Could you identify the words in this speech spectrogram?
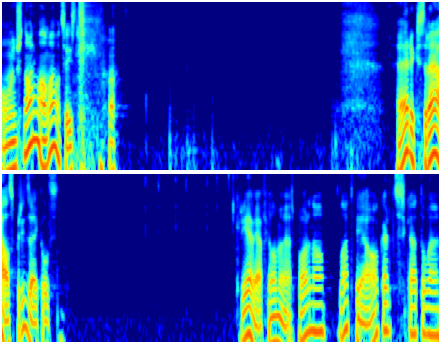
Un viņš normāli mācīs īstenībā. Eriks reāls spridzeklis. Krievijā filmējās porno, Latvijā okartas skatuvē.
